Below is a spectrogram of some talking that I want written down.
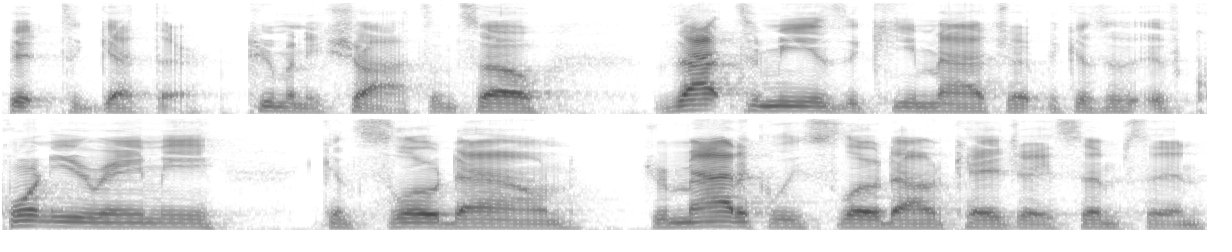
bit to get there, too many shots. And so that to me is the key matchup because if, Courtney Ramey can slow down, dramatically slow down KJ Simpson,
